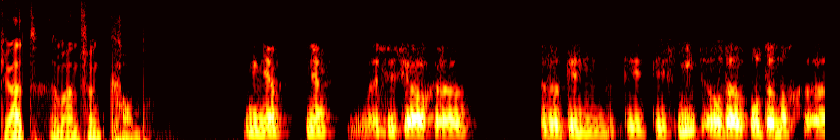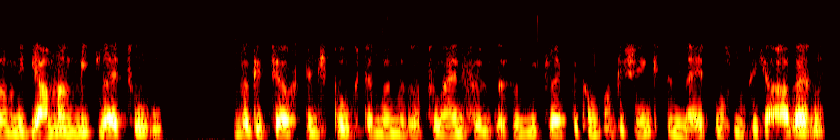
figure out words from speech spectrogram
gerade am Anfang kaum. Ja, ja. Es ist ja auch, äh, also den, das Mit oder, oder noch äh, mit Jammern Mitleid suchen. Und da gibt es ja auch den Spruch, den man dazu einfällt, also Mitleid bekommt man geschenkt, den Neid muss man sich erarbeiten.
